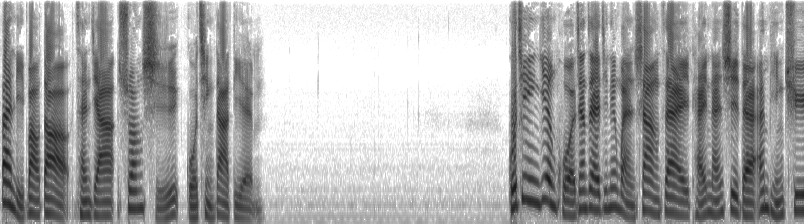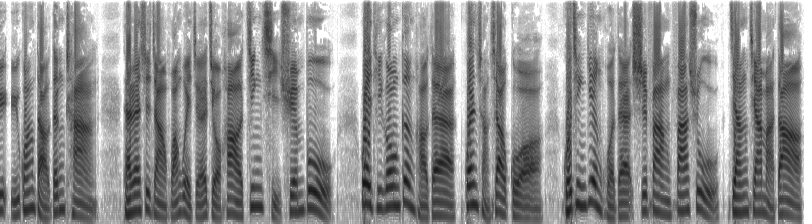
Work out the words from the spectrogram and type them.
办理报到，参加双十国庆大典。国庆焰火将在今天晚上在台南市的安平区渔光岛登场。台南市长黄伟哲九号惊喜宣布，为提供更好的观赏效果，国庆焰火的释放发数将加码到。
